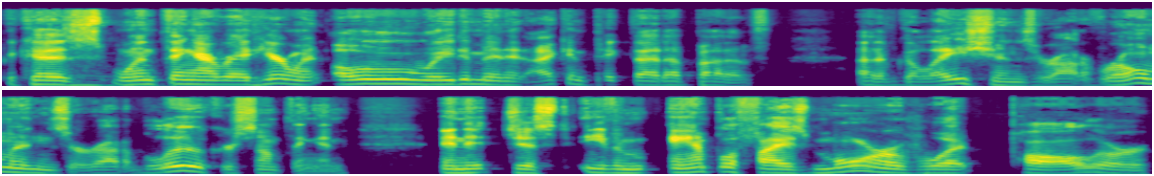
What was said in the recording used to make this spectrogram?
Because mm-hmm. one thing I read here went, oh, wait a minute, I can pick that up out of out of Galatians or out of Romans or out of Luke or something. And and it just even amplifies more of what Paul or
